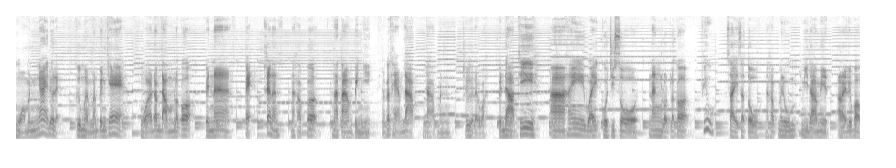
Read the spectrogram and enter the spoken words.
หัวมันง่ายด้วยแหละ คือเหมือนมันเป็นแค่หัวดำๆแล้วก็เป็นหน้าแปะแค่นั้นนะครับ ก็หน้าตามเป็นอย่างนี้ แล้วก็แถมดาบดาบมันชื่ออะไรวะ เป็นดาบที่อ่าให้ไว้โกจิโซนั่งรถแล้วก็ฟิวใส่สตูนะครับ ไม่รู้มีดาเมจอะไรหรือเปล่า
